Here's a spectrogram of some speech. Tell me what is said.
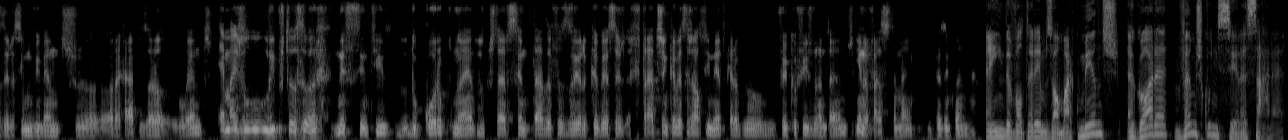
fazer assim movimentos, uh, ora rápidos, ora lentos. É mais libertador nesse sentido do, do, corpo, não é? Do que estar sentado a fazer cabeças, retratos em cabeças de alfinete, que era o que eu, foi o que eu fiz durante anos. E ainda faço também, de vez em quando. É? Ainda voltaremos ao Marco Mendes. Agora vamos conhecer a Sara.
